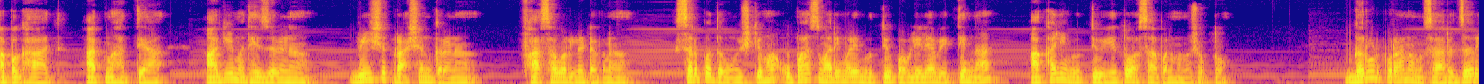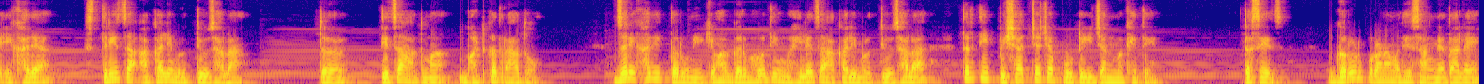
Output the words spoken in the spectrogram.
अपघात आत्महत्या आगीमध्ये जळणं विष प्राशन करणं फासावर लटकणं सर्पदंश किंवा उपासमारीमुळे मृत्यू पावलेल्या व्यक्तींना अकाली मृत्यू येतो असं आपण म्हणू शकतो. गरुड पुराणानुसार जर एखाद्या स्त्रीचा अकाली मृत्यू झाला तर तिचा आत्मा भटकत राहतो. जर एखादी तरुणी किंवा गर्भवती महिलेचा अकाली मृत्यू झाला तर ती पिशाच्याच्या पोटी जन्म घेते. तसेच गरुड पुराणामध्ये सांगण्यात आलंय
